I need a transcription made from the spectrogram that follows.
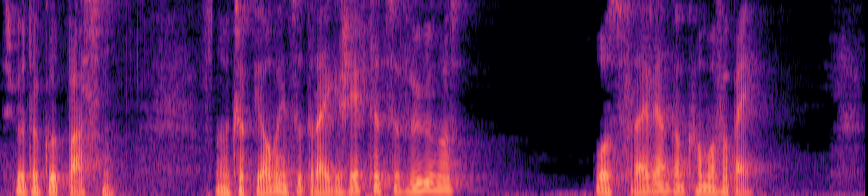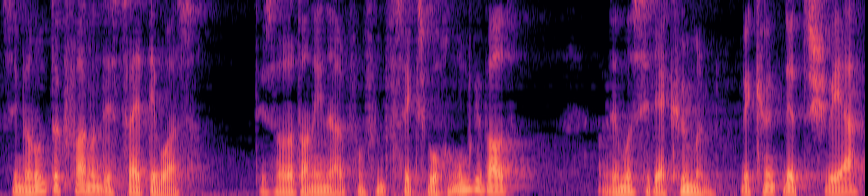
Das würde da gut passen. Und er hat gesagt, ja, wenn du drei Geschäfte zur Verfügung hast, was frei werden, dann kommen wir vorbei. Sind wir runtergefahren und das zweite war's. Das hat er dann innerhalb von fünf, sechs Wochen umgebaut. Aber da muss sich der kümmern. Wir könnten jetzt schwer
